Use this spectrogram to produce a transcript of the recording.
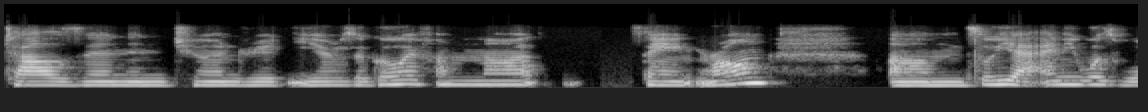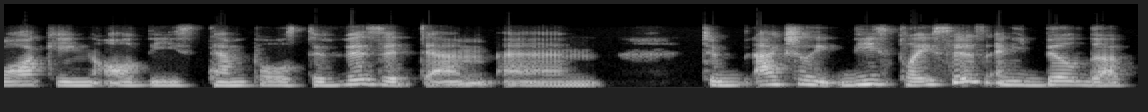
thousand and two hundred years ago if i'm not saying wrong. Um, so yeah and he was walking all these temples to visit them and to actually these places and he built up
